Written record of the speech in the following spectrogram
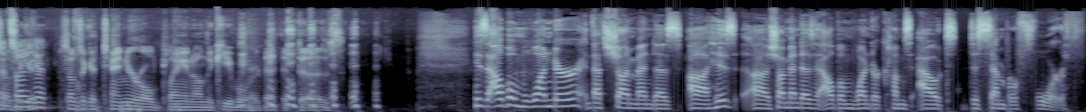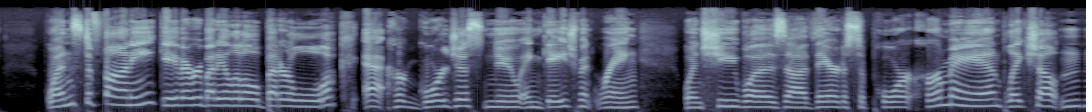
Sounds all like you a, got? sounds like a ten year old playing on the keyboard. it does. His album Wonder, and that's Shawn Mendes. Uh, his uh, Shawn Mendes album Wonder comes out December fourth. Gwen Stefani gave everybody a little better look at her gorgeous new engagement ring when she was uh, there to support her man Blake Shelton,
